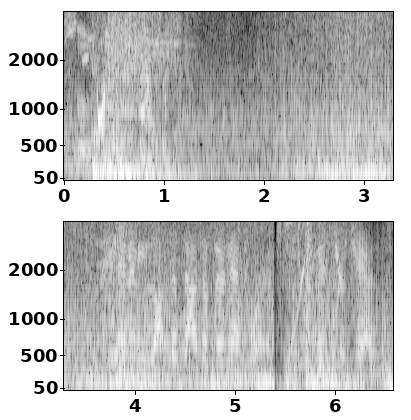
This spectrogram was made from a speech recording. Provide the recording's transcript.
So dumb. Enemy locked us out of their network. Your chance.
